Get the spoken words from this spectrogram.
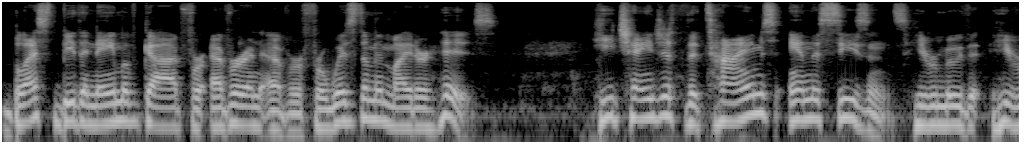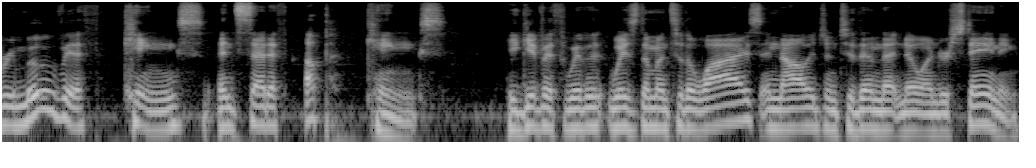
Blessed be the name of God forever and ever, for wisdom and might are his. He changeth the times and the seasons. He removeth, he removeth kings and setteth up kings. He giveth wisdom unto the wise and knowledge unto them that know understanding.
